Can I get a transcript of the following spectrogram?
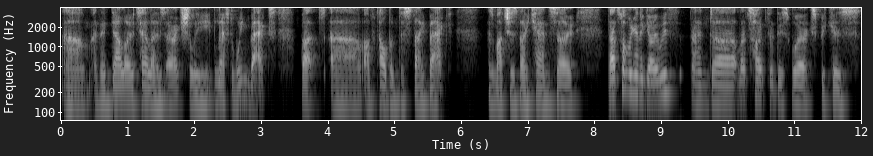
Um, and then Dalot, Telles are actually left wing backs, but uh, I've told them to stay back as much as they can. So that's what we're going to go with. And uh, let's hope that this works because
